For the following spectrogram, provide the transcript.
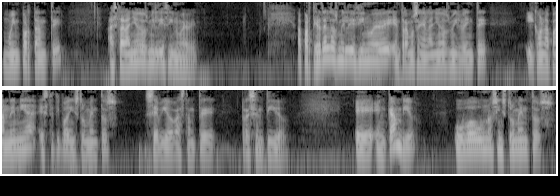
muy importante hasta el año 2019. A partir del 2019 entramos en el año 2020 y con la pandemia este tipo de instrumentos se vio bastante resentido. Eh, en cambio, hubo unos instrumentos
